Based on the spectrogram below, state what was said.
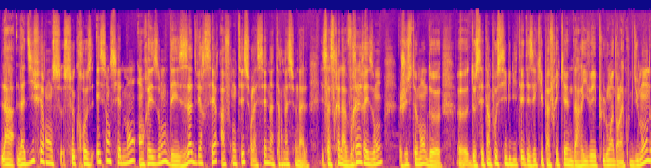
la, la différence se creuse essentiellement en raison des adversaires affrontés sur la scène internationale. Et ça serait la vraie raison justement de, euh, de cette impossibilité des équipes africaines d'arriver plus loin dans la Coupe du Monde.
